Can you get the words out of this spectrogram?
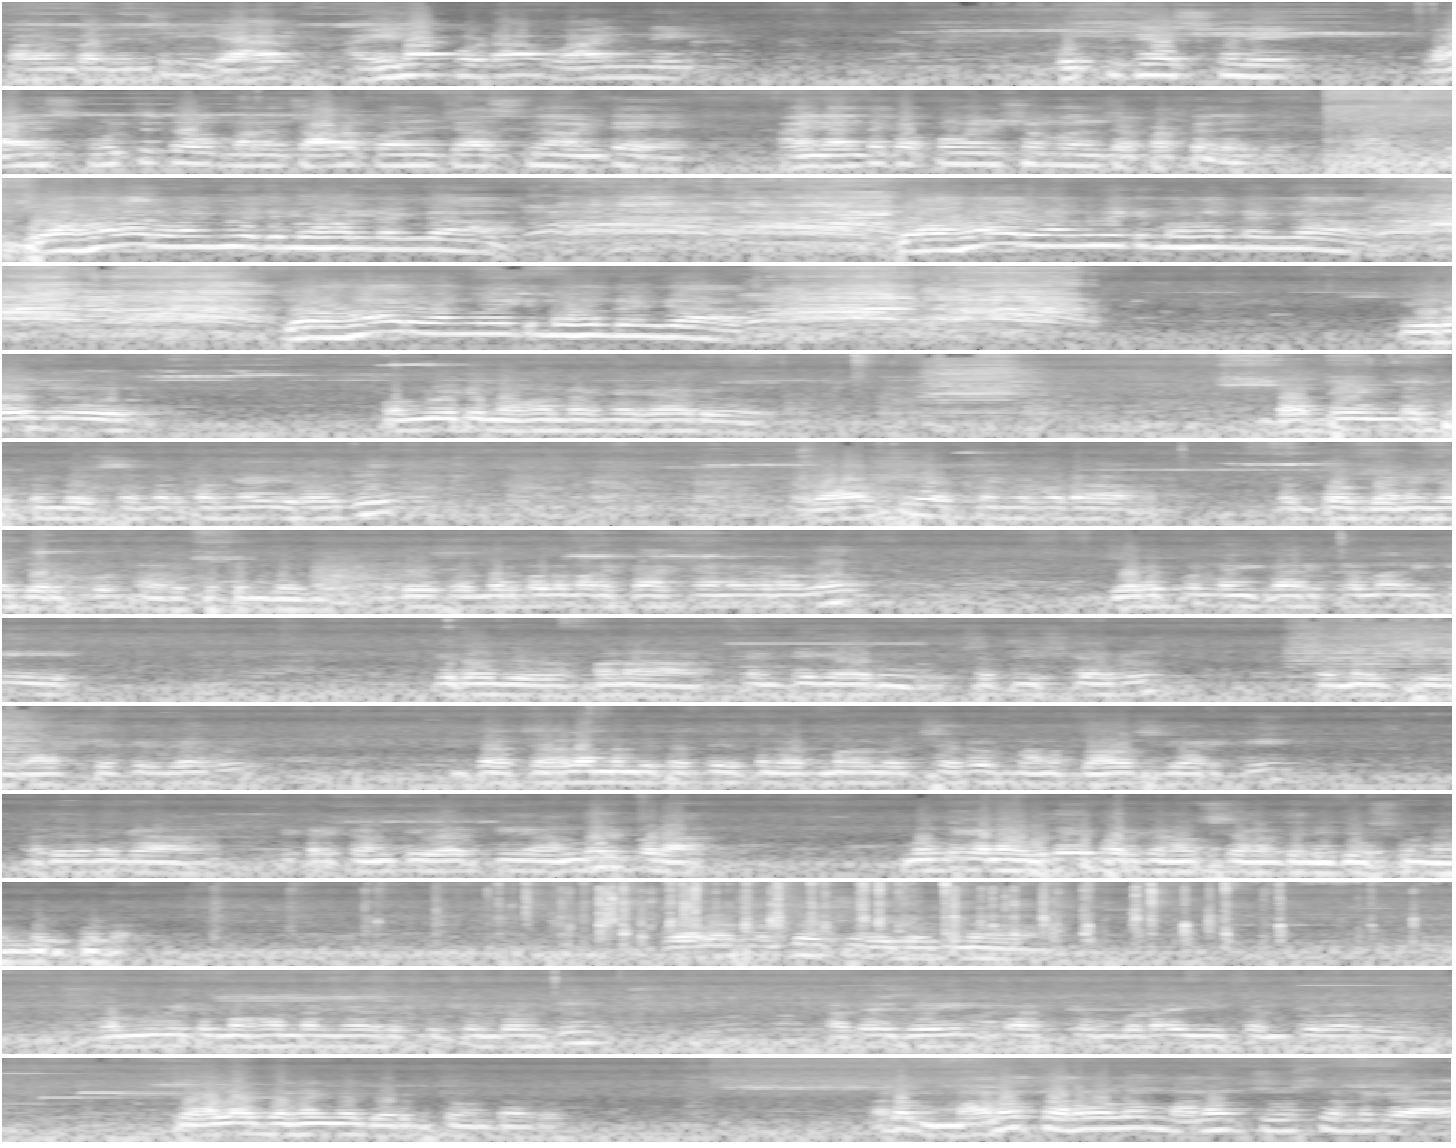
పదంపది నుంచి యా- అయినా కూడా వాడిని గుర్తు చేసుకుని వాని స్ఫూర్తితో మనం చాలా పనులు చేస్తున్నాం అంటే ఆయన ఎంత గొప్ప మనిషో మనం చెప్పక్కర్లేదు. జోహార్ వంగవీటి మోహన్ రంగా జోహార్ వంగవీటి మోహన్ రంగా జోహార్ వంగవీటి మోహన్ రంగా ఈరోజు పొంగిటి మోహన్ రంగ గారు డెబ్బై ఎనిమిది పుట్టినరోజు సందర్భంగా ఈరోజు రాష్ట్ర వ్యాప్తంగా కూడా ఎంతో ఘనంగా జరుపుకుంటున్నారు కుటుంబం అదే సందర్భంలో మన కాకినాడ నగరంలో జరుపుకున్న ఈ కార్యక్రమానికి ఈరోజు మన ఎంపీ గారు సతీష్ గారు ఎమ్మెల్సీ రాజశేఖర్ గారు ఇంకా చాలామంది పెద్ద ఎత్తున అభిమానులు వచ్చారు. మన దాస్ గారికి అదేవిధంగా ఇక్కడ కమిటీ వారికి అందరికి కూడా ముందుగా నా ఉదయపూర్వక నమస్కారాలు తెలియజేసుకున్న అందరికి కూడా. చాలా సంతోషం ఈ రోజున పొంగివీటి మోహన్ రంగ గారి పుట్టినరోజు. అదే జయంతి కార్యక్రమం కూడా ఈ కమిటీ వారు చాలా ఘనంగా జరుపుతూ ఉంటారు. అంటే మన తరంలో మనం చూస్తుండగా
